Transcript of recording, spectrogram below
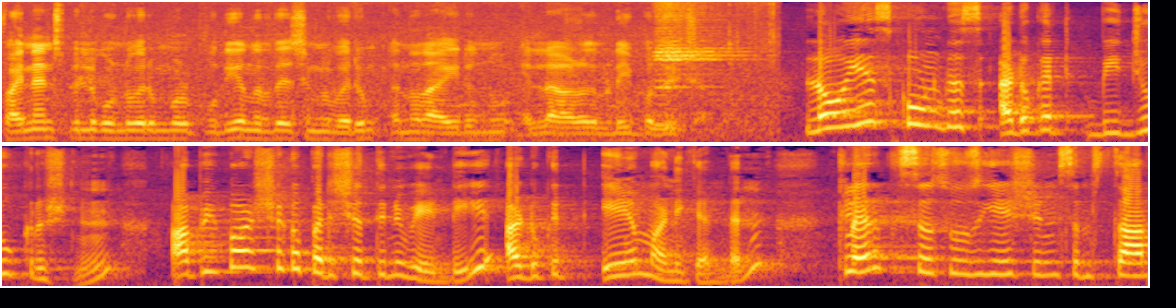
ഫൈനാൻസ് ബില്ല് കൊണ്ടുവരുമ്പോൾ പുതിയ നിർദ്ദേശങ്ങൾ വരും എന്നതായിരുന്നു എല്ലാ ആളുകളുടെയും പ്രതീക്ഷ. Lawyers congress advocate Biju Krishnan അഭിഭാഷക പരിഷത്തിനു വേണ്ടി advocate A Manikandan clerks association സംസ്ഥാന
